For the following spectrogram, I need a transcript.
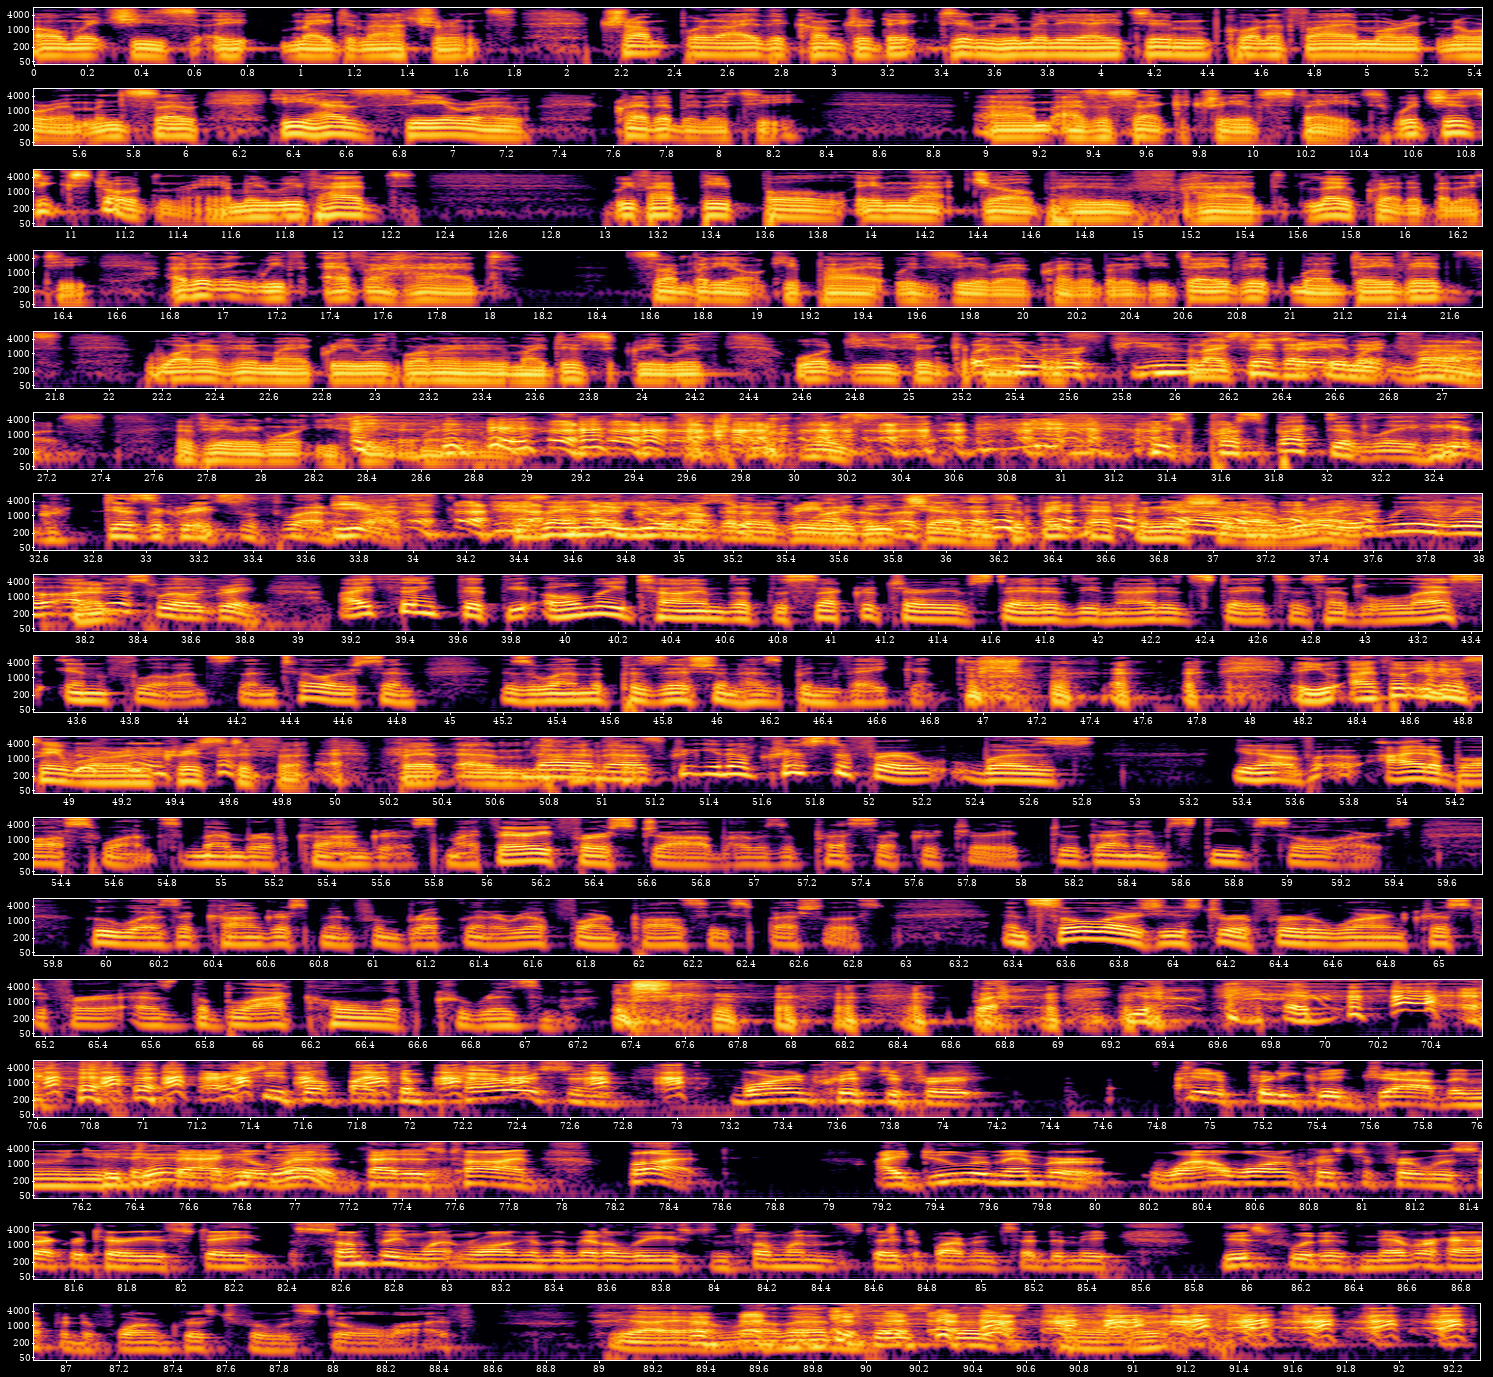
on which he's uh, made an utterance, Trump will either contradict him, humiliate him, qualify him, or ignore him, and so he has zero credibility um, as a Secretary of State, which is extraordinary. I mean, we've had. We've had people in that job who've had low credibility. I don't think we've ever had somebody occupy it with zero credibility. David, well, David's one of whom I agree with, one of whom I disagree with. What do you think But about you this? refuse and I say that say in which advance of hearing what you think. By the way, He's prospectively he ag- disagrees with one of yes, us. because I know you're not going to agree One with each us. other. So by definition, No, I'm no, right. we, we will. On No. this, we'll agree. I think that the only time that the Secretary of State of the United States has had less influence than Tillerson is when the position has been vacant. You, I thought you were going to say Warren Christopher, but um, no, no. You know, Christopher was. You know, I had a boss once, a member of Congress. My very first job, I was a press secretary to a guy named Steve Solarz, who was a congressman from Brooklyn, a real foreign policy specialist. And Solarz used to refer to Warren Christopher as the black hole of charisma. but you know, and I actually thought, by comparison, Warren Christopher did a pretty good job. I mean, when you He think did, back he oh, about, did. about his time, but. I do remember while Warren Christopher was Secretary of State, something went wrong in the Middle East, and someone in the State Department said to me, "This would have never happened if Warren Christopher was still alive." yeah, yeah. Well, that's those those uh,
